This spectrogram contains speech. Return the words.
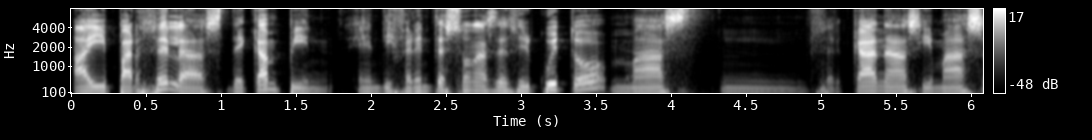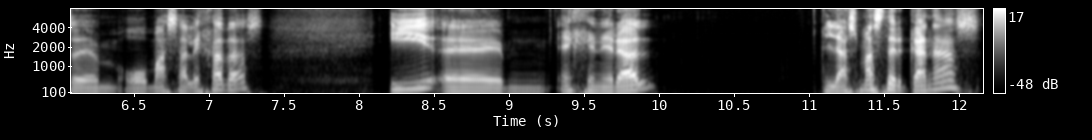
hay parcelas de camping en diferentes zonas del circuito, más mm, cercanas y más eh, o más alejadas. Y eh, en general, las más cercanas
